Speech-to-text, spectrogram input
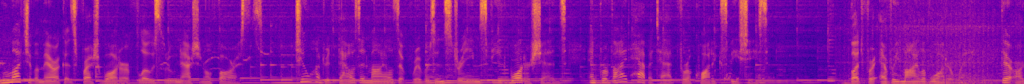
Much of America's fresh water flows through national forests. 200,000 miles of rivers and streams feed watersheds and provide habitat for aquatic species. But for every mile of waterway, there are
